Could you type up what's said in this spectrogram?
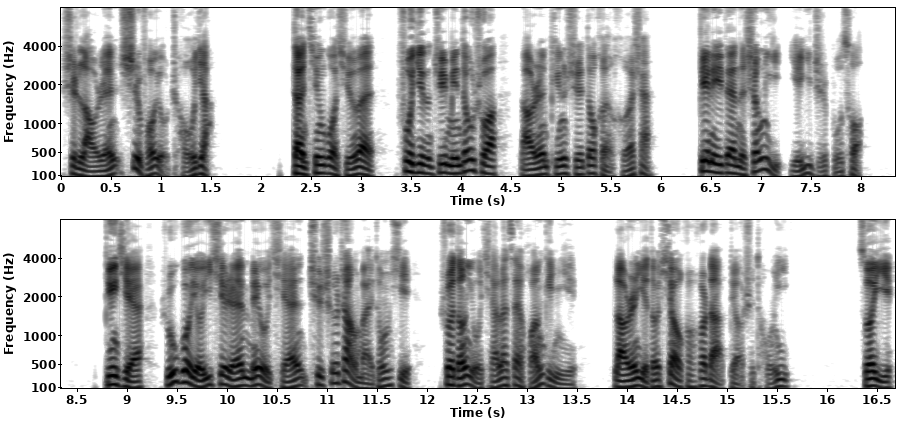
是老人是否有仇家，但经过询问，附近的居民都说老人平时都很和善，便利店的生意也一直不错，并且如果有一些人没有钱去赊账买东西，说等有钱了再还给你，老人也都笑呵呵的表示同意。所以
